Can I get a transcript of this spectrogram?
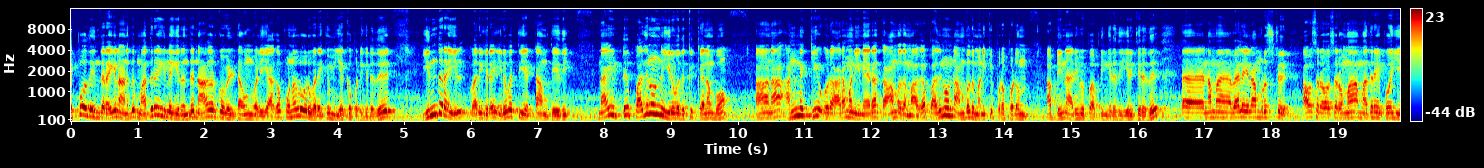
இப்போது இந்த ரயிலானது மதுரையில் இருந்து நாகர்கோவில் டவுன் வழியாக புனலூர் வரைக்கும் இயக்கப்படுகிறது. இந்த ரயில் வருகிற இருபத்தி எட்டாம் தேதி நைட்டு பதினொன்று இருபதுக்கு கிளம்பும். ஆனால் அன்னைக்கு ஒரு அரை மணி நேரம் தாமதமாக பதினொன்று ஐம்பது மணிக்கு புறப்படும் அப்படின்னு அறிவிப்பு அப்படிங்கிறது இருக்கிறது. நம்ம வேலையெல்லாம் முடிச்சுட்டு அவசர அவசரமாக மதுரை போய்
